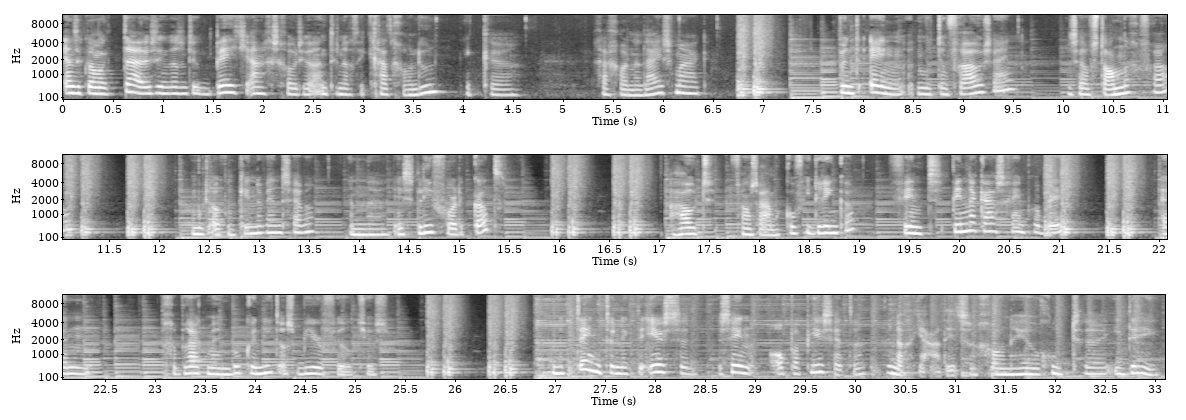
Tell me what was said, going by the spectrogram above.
En toen kwam ik thuis en ik was natuurlijk een beetje aangeschoten. En toen dacht ik, ik ga het gewoon doen. Ik uh, ga gewoon een lijst maken. Punt 1, het moet een vrouw zijn. Een zelfstandige vrouw. Moet ook een kinderwens hebben. En uh, is lief voor de kat. Houdt van samen koffie drinken. Vindt pindakaas geen probleem. En gebruik mijn boeken niet als bierviltjes. Meteen toen ik de eerste zin op papier zette... toen dacht ik, ja, dit is een gewoon heel goed uh, idee.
